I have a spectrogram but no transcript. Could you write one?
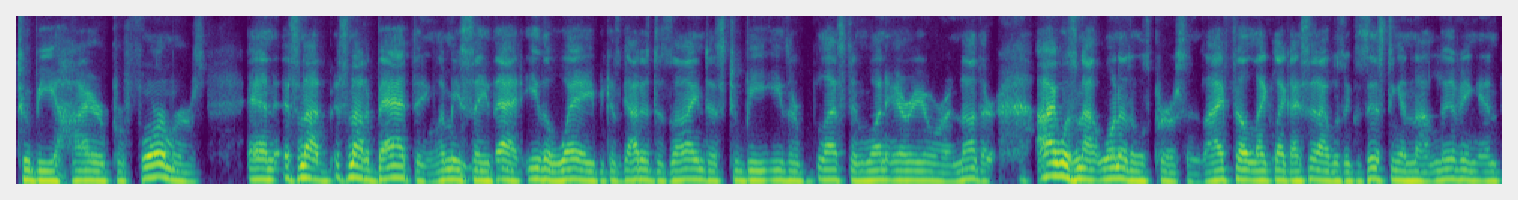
to be higher performers and it's not it's not a bad thing let me say that either way because god has designed us to be either blessed in one area or another. I was not one of those persons. I felt like like i said i was existing and not living and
